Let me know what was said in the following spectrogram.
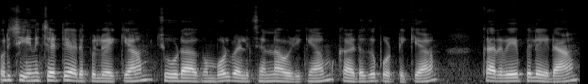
ഒരു ചീനിച്ചട്ടി അടുപ്പിൽ വയ്ക്കാം. ചൂടാകുമ്പോൾ വെളിച്ചെണ്ണ ഒഴിക്കാം. കടുക് പൊട്ടിക്കാം. കറിവേപ്പില ഇടാം.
